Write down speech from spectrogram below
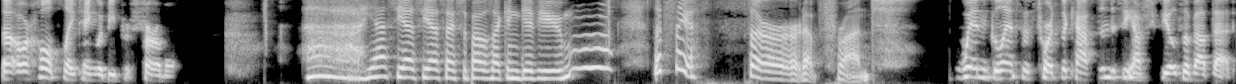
the, or hull plating would be preferable. Ah, yes, yes, yes. I suppose I can give you, mm, let's say, a third up front. Wynn glances towards the captain to see how she feels about that.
